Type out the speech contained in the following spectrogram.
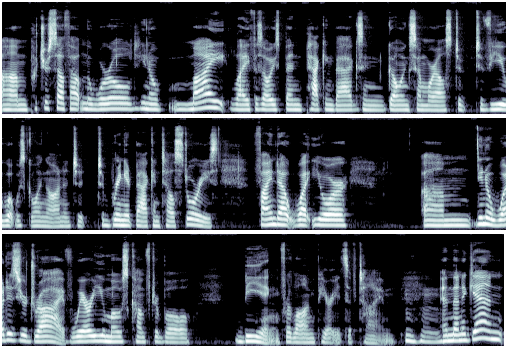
um, put yourself out in the world. You know, my life has always been packing bags and going somewhere else to, to view what was going on and to, to bring it back and tell stories. Find out what your, um, you know, what is your drive? Where are you most comfortable being for long periods of time? Mhm. And then again,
